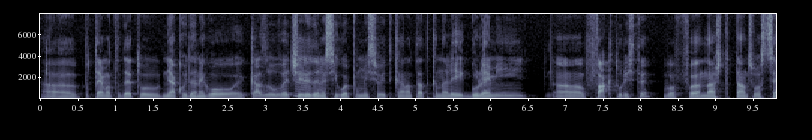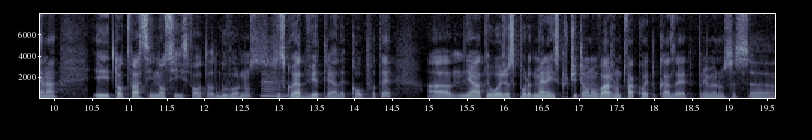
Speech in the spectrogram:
а, по темата, дето някой да не го е казал вече mm. или да не си го е помислил и така нататък. Нали, големи а, фактори сте в а, нашата танцова сцена и то това си носи и своята отговорност, mm. с която вие трябва да копвате. А, няма те лъжа, според мен е изключително важно това, което каза, ето, примерно с а,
